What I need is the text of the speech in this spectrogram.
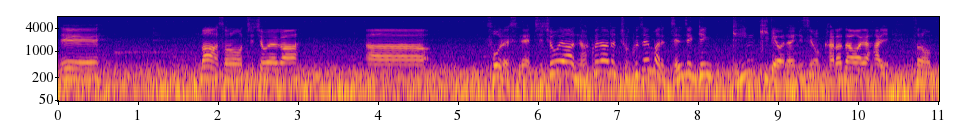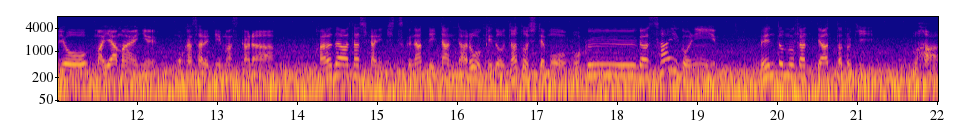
でまあその父親があそうですね。父親は亡くなる直前まで全然元気ではないんですよ。体はやはりその病、まあ、病に侵されていますから体は確かにきつくなっていたんだろうけどだとしても僕が最後に面と向かって会った時は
